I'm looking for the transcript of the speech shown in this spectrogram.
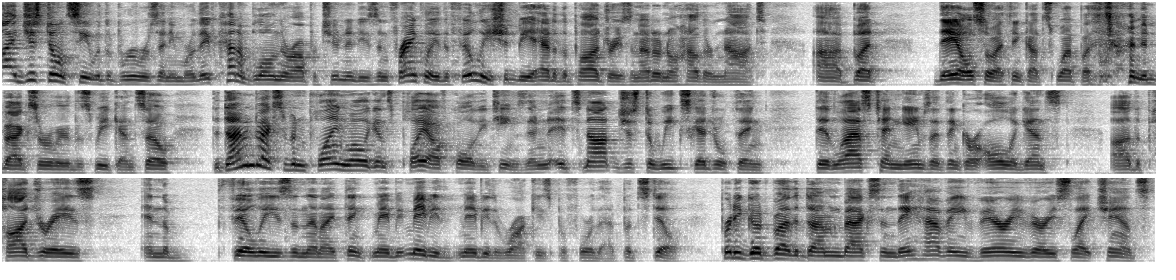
I just don't see it with the Brewers anymore. They've kind of blown their opportunities, and frankly, the Phillies should be ahead of the Padres, and I don't know how they're not. Uh, but they also, I think, got swept by the Diamondbacks earlier this weekend. So the Diamondbacks have been playing well against playoff quality teams, and it's not just a weak schedule thing. The last ten games, I think, are all against uh, the Padres and the Phillies, and then I think maybe maybe maybe the Rockies before that, but still pretty good by the Diamondbacks, and they have a very very slight chance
